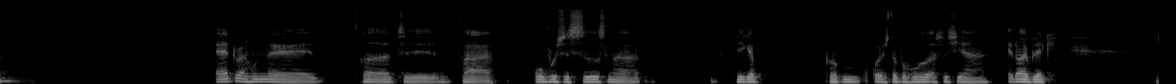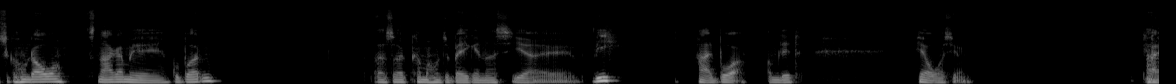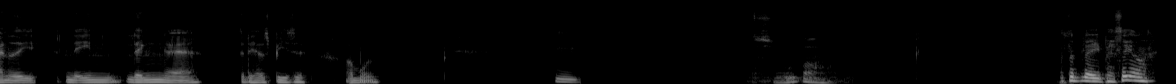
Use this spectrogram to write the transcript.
Adra, hun øh, træder til fra Rufus' side sådan og kigger på dem, ryster på hovedet, og så siger et øjeblik. Og så går hun derover, snakker med robotten, og så kommer hun tilbage igen og siger, øh, vi har et bord om lidt herover, siger hun. Peger ned i den ene længe af, af det her spiseområde. Mm. Super. Og så bliver I passeret.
